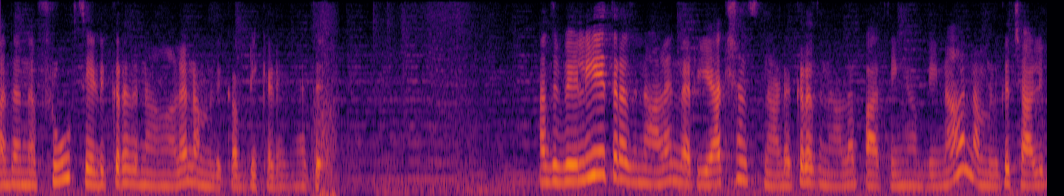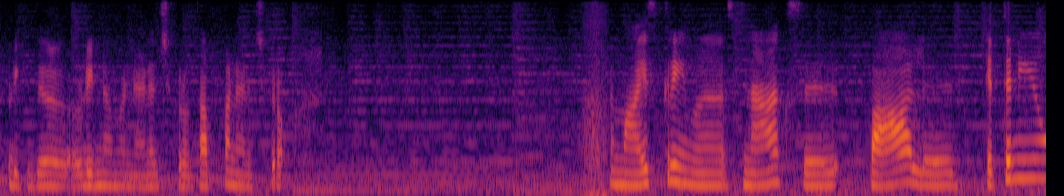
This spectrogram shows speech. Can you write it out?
அது அந்த ஃப்ரூட்ஸ் எடுக்கிறதுனால நம்மளுக்கு அப்படி கிடையாது. அது வெளியேற்றுறதுனால இந்த ரியாக்ஷன்ஸ் நடக்கிறதுனால பார்த்தீங்க அப்படின்னா நம்மளுக்கு சளி பிடிக்குது அப்படின்னு நம்ம நினச்சிக்கிறோம் தப்பாக நினச்சிக்கிறோம். நம்ம ஐஸ்கிரீமு ஸ்நாக்ஸு பால் எத்தனையோ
